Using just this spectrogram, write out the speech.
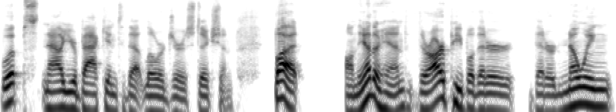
whoops now you're back into that lower jurisdiction. But on the other hand there are people that are that are knowing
